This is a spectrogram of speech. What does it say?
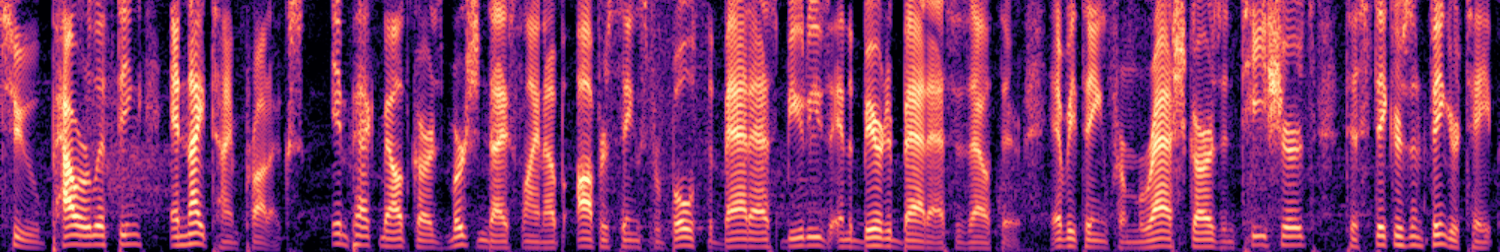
to powerlifting and nighttime products. Impact Mouthguard's merchandise lineup offers things for both the badass beauties and the bearded badasses out there. Everything from rash guards and t shirts to stickers and finger tape.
